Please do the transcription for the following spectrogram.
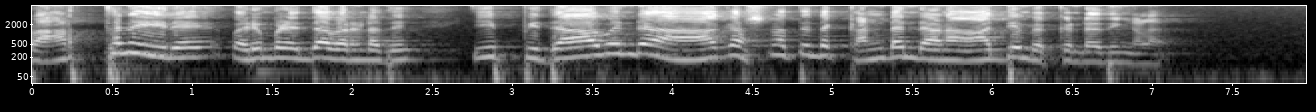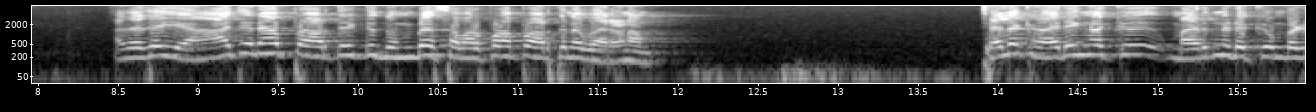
പ്രാർത്ഥനയിൽ വരുമ്പോഴെന്താ വരേണ്ടത് ഈ പിതാവിന്റെ ആകർഷണത്തിന്റെ കണ്ടന്റാണ് ആദ്യം വെക്കേണ്ടത് നിങ്ങൾ അതായത് യാചന പ്രാർത്ഥനയ്ക്ക് മുമ്പേ സമർപ്പണ പ്രാർത്ഥന വരണം. ചില കാര്യങ്ങൾക്ക് മരുന്നെടുക്കുമ്പോൾ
